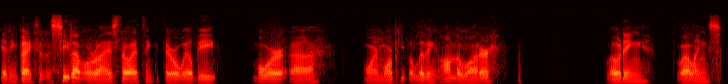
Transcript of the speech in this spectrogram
Getting back to the sea level rise, though, I think there will be more, uh, more and more people living on the water, floating dwellings.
